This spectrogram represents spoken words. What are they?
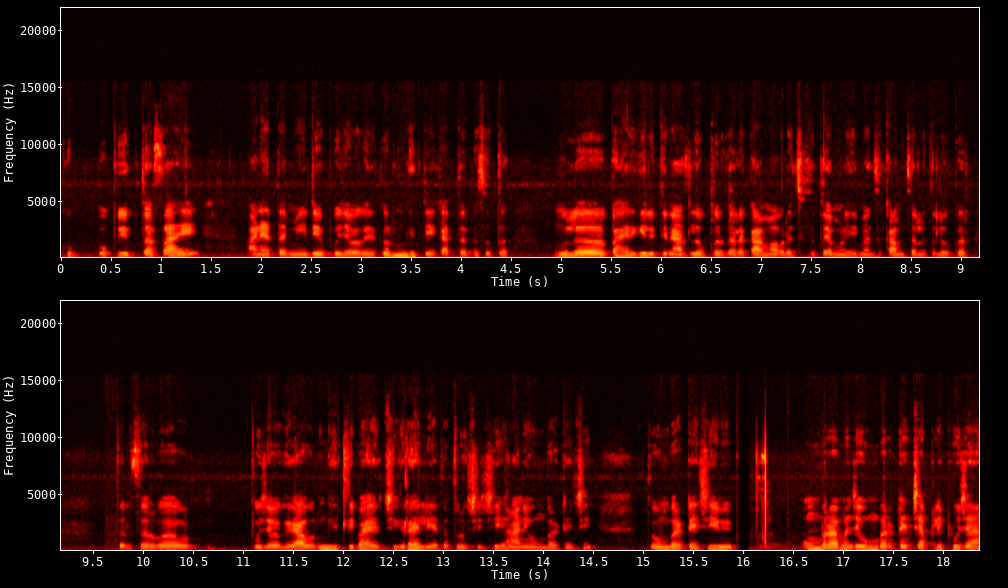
खूप उपयुक्त असा आहे. आणि आता मी देवपूजा वगैरे करून घेते. का तर कसं होतं मुलं बाहेर गेली होती आणि आज लवकर जरा काम आवरायचं होतं त्यामुळे माझं काम चालू होतं लवकर. तर सर्व पूजा वगैरे आवरून घेतली. बाहेरची राहिली आता तुळशीची आणि उंबरठ्याची. तर उंबरठ्याची उंबरा म्हणजे उंबरठ्याची आपली पूजा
